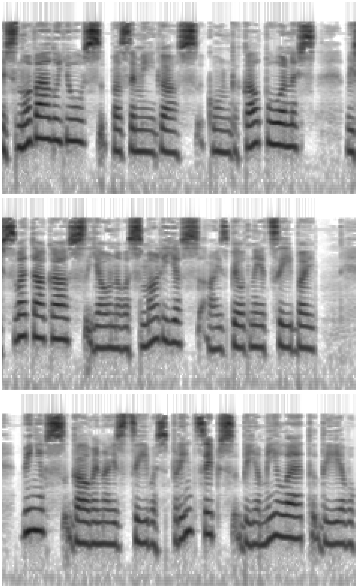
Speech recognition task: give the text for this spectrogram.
Es novēlu jūs, pazemīgās kunga kalpones, vissvētākās jaunavas Marijas aizbildniecībai. Viņas galvenais dzīves princips bija mīlēt Dievu,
